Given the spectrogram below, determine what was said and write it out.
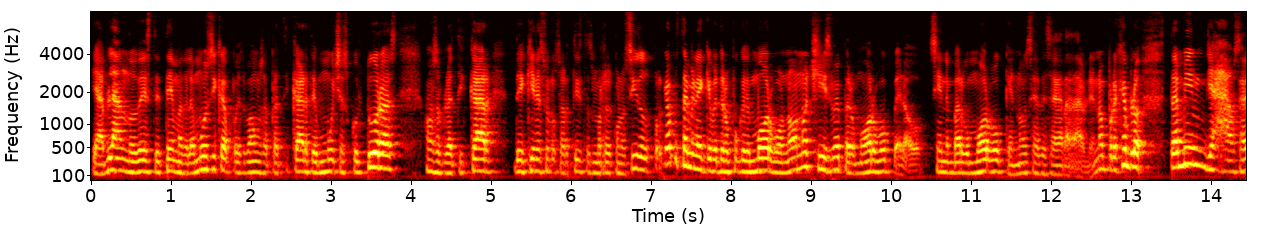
Y hablando de este tema de la música, pues vamos a platicar de muchas culturas, vamos a platicar de quiénes son los artistas más reconocidos, porque pues también hay que meter un poco de morbo, ¿no? No chisme, pero morbo, pero sin embargo morbo que no sea desagradable, ¿no? Por ejemplo, también ya, o sea,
